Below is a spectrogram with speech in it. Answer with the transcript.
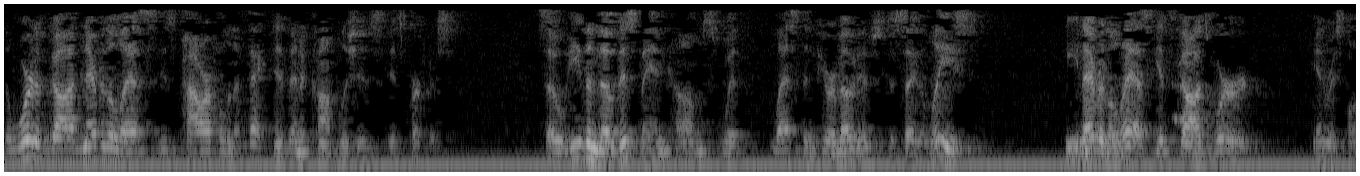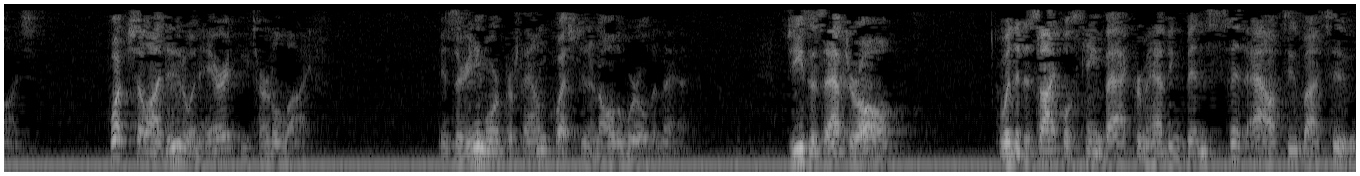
the Word of God, nevertheless, is powerful and effective and accomplishes its purpose. So even though this man comes with less than pure motives, to say the least, he nevertheless gets God's Word in response. What shall I do to inherit eternal life? Is there any more profound question in all the world than that? Jesus, after all, when the disciples came back from having been sent out two by two,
